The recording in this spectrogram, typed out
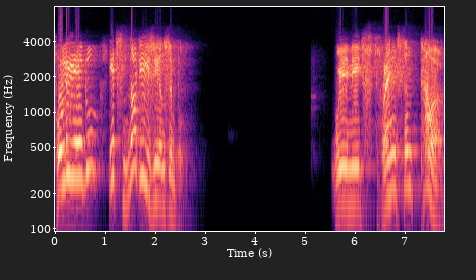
fully able. It's not easy and simple. We need strength and power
